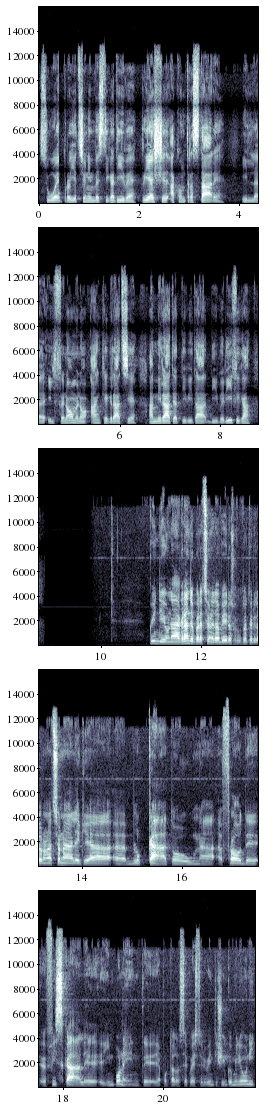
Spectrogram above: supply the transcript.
sue proiezioni investigative riesce a contrastare il, il fenomeno anche grazie a mirate attività di verifica. Quindi una grande operazione davvero su tutto il territorio nazionale che ha eh, bloccato una frode fiscale imponente e ha portato al sequestro di 25 milioni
